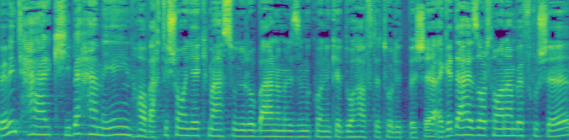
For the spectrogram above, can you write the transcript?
ببین ترکیب همه اینها وقتی شما یک محصولی رو برنامه ریزی می‌کنی که دو هفته تولید بشه اگه ده هزار تومن هم بفروشه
